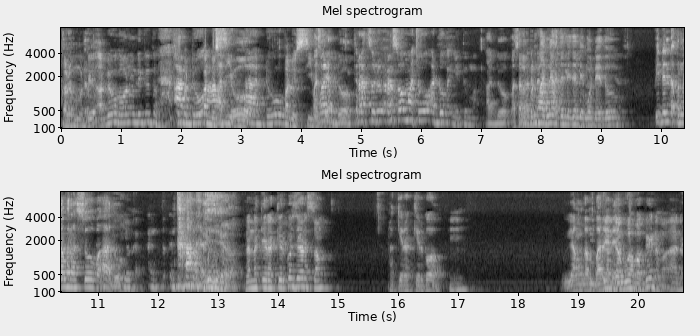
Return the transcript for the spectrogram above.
kalau model aduh kawan model itu tuh Aduh, padusi aduh. aduh. padusi Pasti ada. Rasa rasa mah cowok aduh kayak gitu mah. Aduh, masalah kan banyak jeli-jeli mode itu. Tapi dia enggak pernah merasa pak aduh. Iya kan ent- entahlah. Iya. dan akhir-akhir kok saya resong Akhir-akhir kok yang gambar yang jauh bagai nama ada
